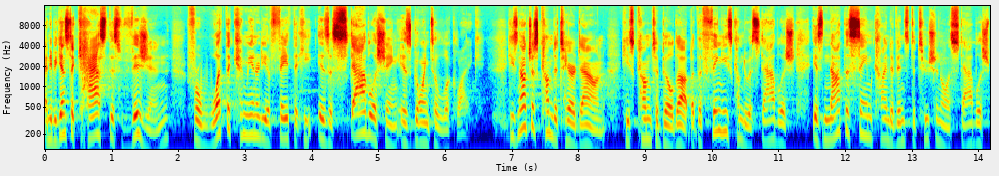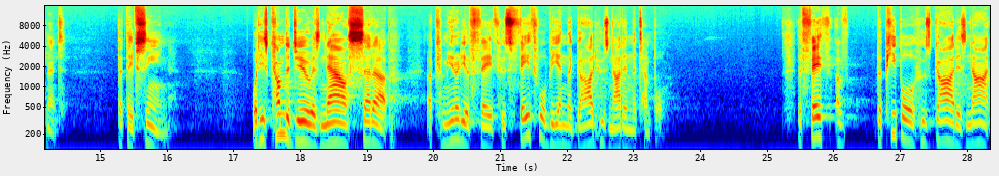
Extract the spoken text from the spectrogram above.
And he begins to cast this vision for what the community of faith that he is establishing is going to look like. He's not just come to tear down, he's come to build up. But the thing he's come to establish is not the same kind of institutional establishment that they've seen. What he's come to do is now set up a community of faith whose faith will be in the God who's not in the temple. The faith of the people whose God is not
